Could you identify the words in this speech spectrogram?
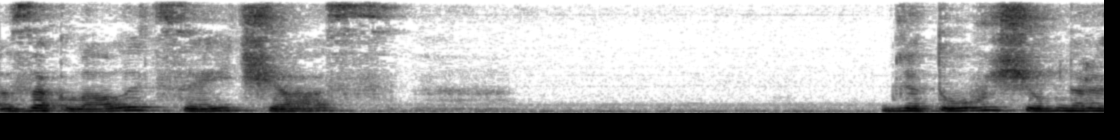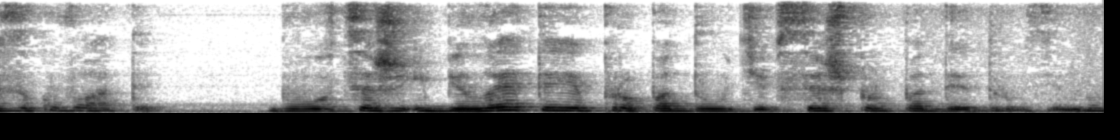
заклали цей час для того, щоб не ризикувати. Бо це ж і білети пропадуть, і все ж пропаде, друзі. Ну,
